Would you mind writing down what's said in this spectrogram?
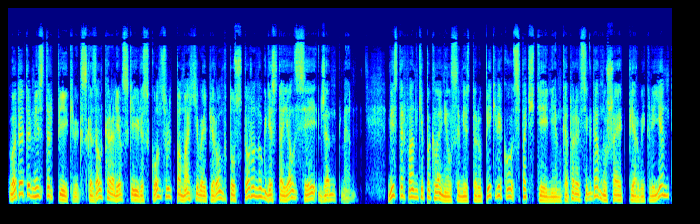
«Вот это мистер Пиквик», — сказал королевский юрисконсульт, помахивая пером в ту сторону, где стоял сей джентльмен. Мистер Фанки поклонился мистеру Пиквику с почтением, которое всегда внушает первый клиент,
